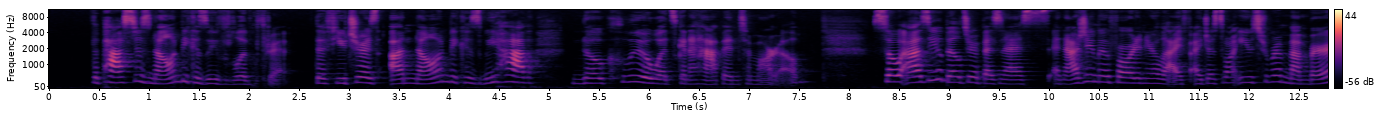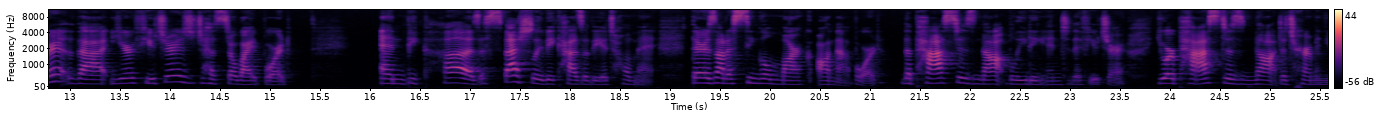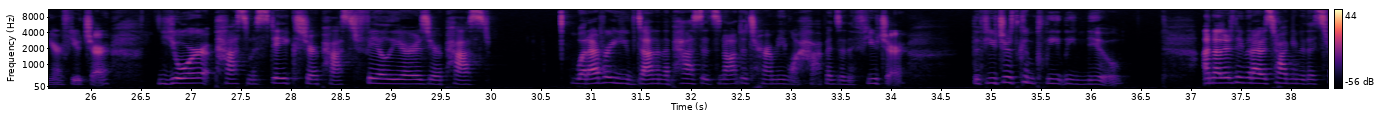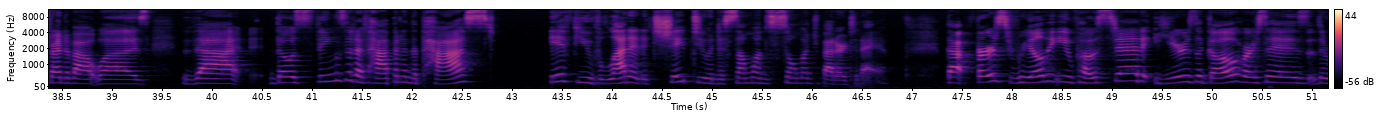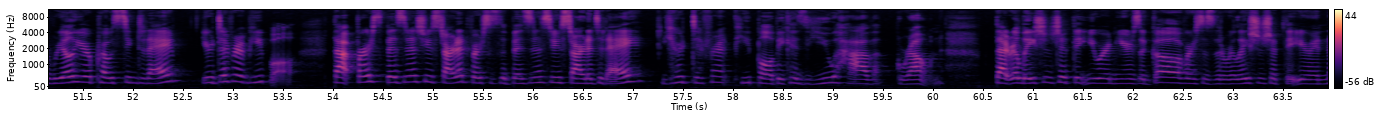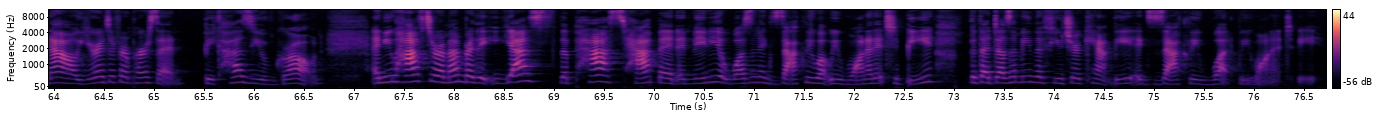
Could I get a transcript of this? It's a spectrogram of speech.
The past is known because we've lived through it. The future is unknown because we have no clue what's going to happen tomorrow. So, as you build your business and as you move forward in your life, I just want you to remember that your future is just a whiteboard. And because, especially because of the atonement, there is not a single mark on that board. The past is not bleeding into the future. Your past does not determine your future. Your past mistakes, your past failures, your past whatever you've done in the past, it's not determining what happens in the future. The future is completely new. Another thing that I was talking to this friend about was that those things that have happened in the past, if you've let it, it shaped you into someone so much better today. That first reel that you posted years ago versus the reel you're posting today, you're different people. That first business you started versus the business you started today, you're different people because you have grown. That relationship that you were in years ago versus the relationship that you're in now, you're a different person because you've grown. And you have to remember that yes, the past happened and maybe it wasn't exactly what we wanted it to be, but that doesn't mean the future can't be exactly what we want it to be.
